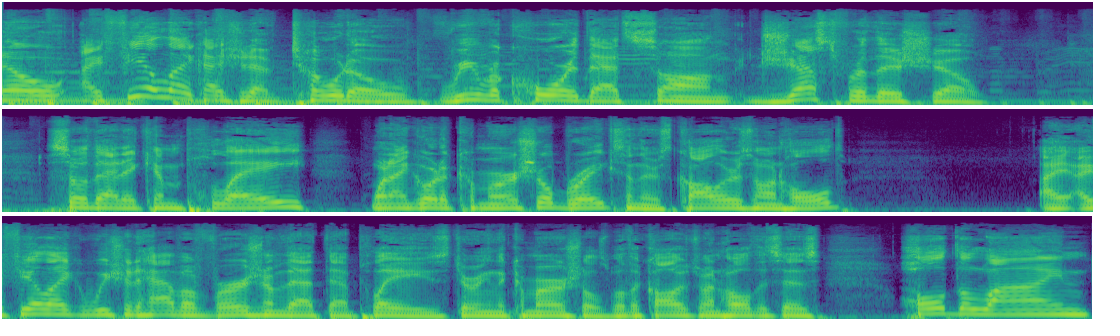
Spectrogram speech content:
Know, I feel like I should have Toto re-record that song just for this show, so that it can play when I go to commercial breaks and there's callers on hold. I, I feel like we should have a version of that that plays during the commercials while the callers on hold that says, "Hold the line."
